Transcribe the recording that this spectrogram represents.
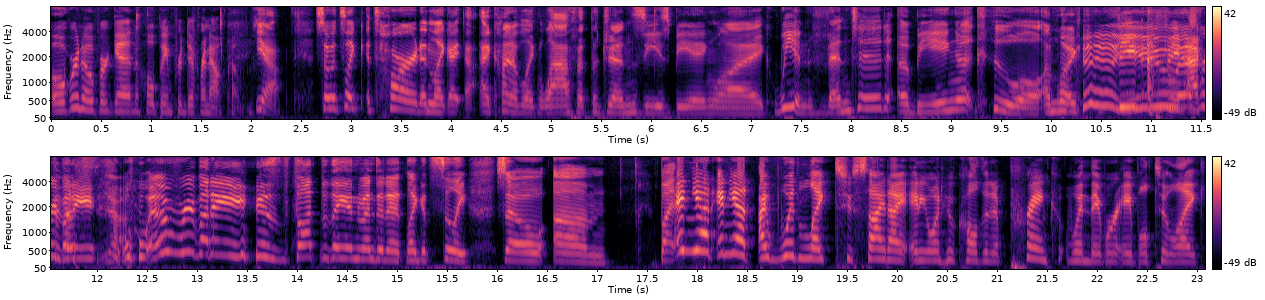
over and over again hoping for different outcomes Yeah. So it's like it's hard and like I I kind of like laugh at the Gen Zs being like, we invented a being cool. I'm like, you everybody yeah. everybody has thought that they invented it. Like it's silly. So um but And yet, and yet, I would like to side eye anyone who called it a prank when they were able to like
